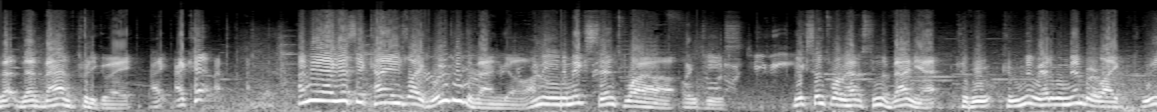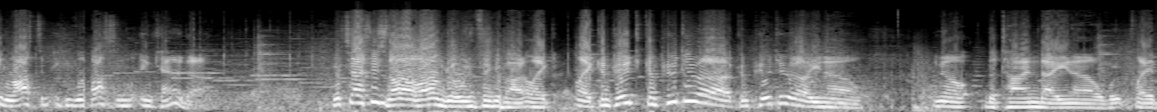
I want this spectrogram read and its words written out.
That that van's pretty great. I I can't. I mean, I guess it kind of is like, where did the van go? I mean, it makes sense why. Uh, oh, jeez. Makes sense why we haven't seen the van yet. Cause we, cause remember, we had to remember, like, we lost him. He lost him in Canada. Which actually is not that long ago when you think about it. Like, like compared to, compared to, uh, compared to, uh, you know, you know, the time that, you know, we played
